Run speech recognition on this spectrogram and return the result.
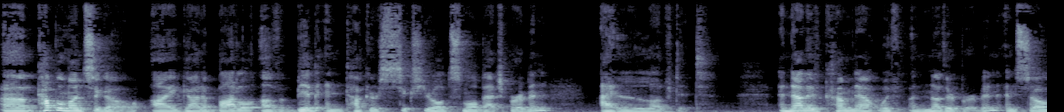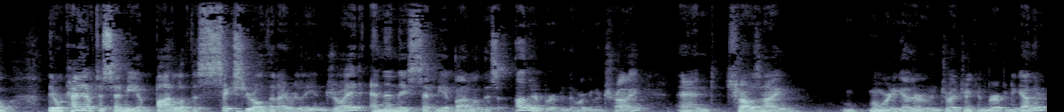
a couple of months ago, I got a bottle of Bib and Tucker's six-year-old small batch bourbon. I loved it. And now they've come out with another bourbon. And so they were kind enough to send me a bottle of the six-year-old that I really enjoyed. And then they sent me a bottle of this other bourbon that we're going to try. And Charles and I, when we're together, enjoy drinking bourbon together.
